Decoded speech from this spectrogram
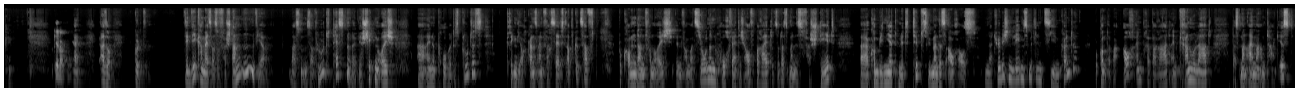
Okay. Genau. Ja, also gut, den Weg haben wir jetzt also verstanden. Wir lassen unser Blut testen oder wir schicken euch äh, eine Probe des Blutes kriegen die auch ganz einfach selbst abgezapft, bekommen dann von euch Informationen hochwertig aufbereitet, sodass man es versteht, äh, kombiniert mit Tipps, wie man das auch aus natürlichen Lebensmitteln ziehen könnte, bekommt aber auch ein Präparat, ein Granulat, das man einmal am Tag isst,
